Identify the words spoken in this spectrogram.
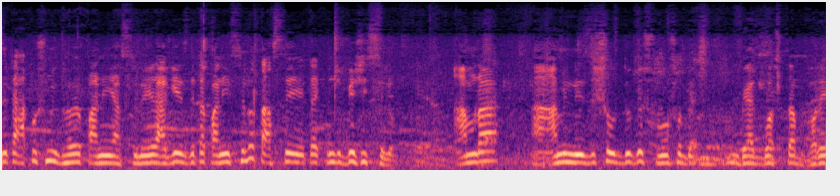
যেটা আকস্মিকভাবে পানি আসছিল, এর আগে যেটা পানি ছিল, তার চেয়ে এটা কিন্তু বেশি ছিল। আমরা আমি নিজস্ব উদ্যোগে ষোলোশো ব্যাগ বস্তা ভরে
